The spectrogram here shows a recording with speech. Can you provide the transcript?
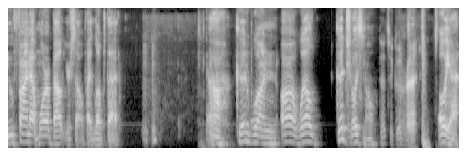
you find out more about yourself i loved that Mhm. oh good one oh well good choice no That's a good All one. right. oh yeah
